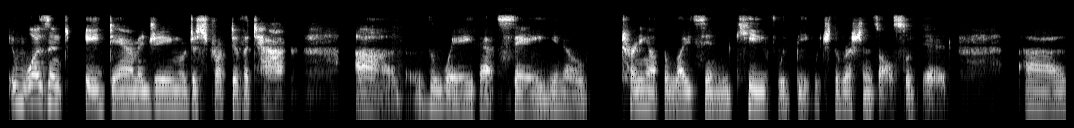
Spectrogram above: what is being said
It wasn't a damaging or destructive attack uh, the way that, say, you know, turning out the lights in Kiev would be, which the Russians also did. Uh,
